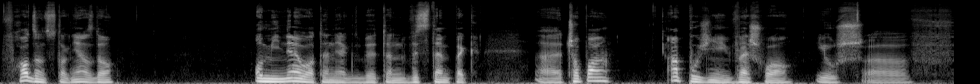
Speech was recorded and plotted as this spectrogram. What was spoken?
wchodząc w to gniazdo ominęło ten jakby ten występek e, czopa, a później weszło już e, w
